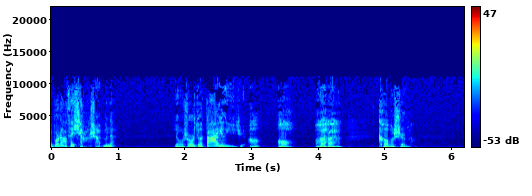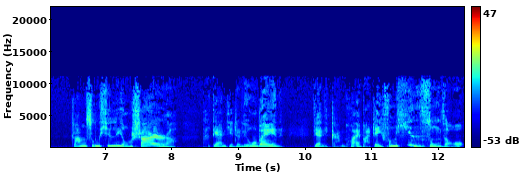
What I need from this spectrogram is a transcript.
不知道他想什么呢。有时候就答应一句啊，哦，可不是吗？张松心里有事儿啊，他惦记着刘备呢，惦记赶快把这封信送走。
